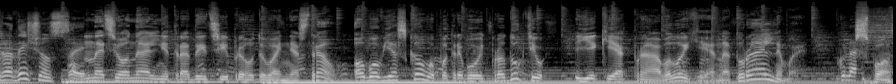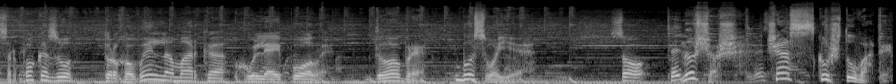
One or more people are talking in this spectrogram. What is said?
say Національні традиції приготування страв обов'язково потребують продуктів, які, як правило, є натуральними. Спонсор показу торговельна марка Гуляй поле. Добре, бо своє. Ну що ж, час скуштувати.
